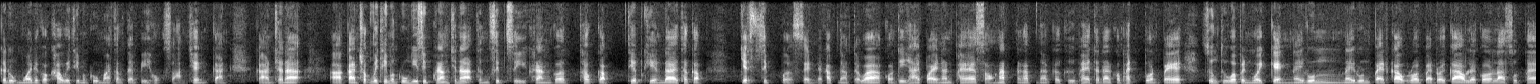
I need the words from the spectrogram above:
กระดูกมวยนี่ก็เข้าเวทีมืองกรมาตั้งแต่ปี 63 เช่นกัน การชนะการชกเวทีมืองกรุง20 ครั้งชนะถึง 14 ครั้งก็เท่ากับเทียบเคียงได้เท่ากับ 70%นะครับนะแต่ว่าก่อนที่หายไปนั้นแพ้ 2 นัดนะครับนะก็คือแพ้ทางด้านของเพชรตวนเป๊ะซึ่งถือว่าเป็นมวยเก่งในรุ่นในรุ่น 8 9 0 0 8 0 9 แล้วก็ล่าสุดแพ้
